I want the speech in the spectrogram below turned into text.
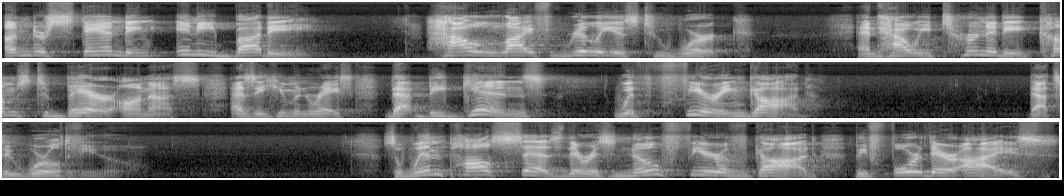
understanding anybody, how life really is to work and how eternity comes to bear on us as a human race that begins with fearing God. That's a worldview. So when Paul says there is no fear of God before their eyes,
